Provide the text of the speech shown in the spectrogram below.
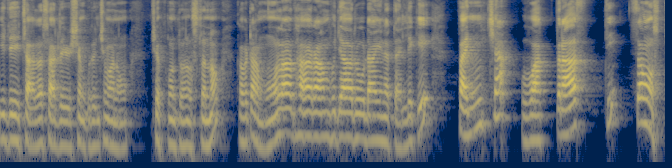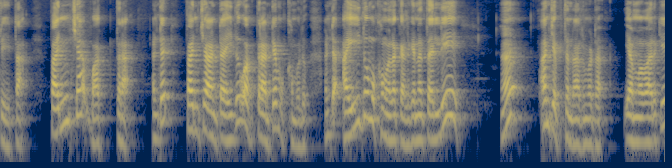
ఇది చాలాసార్లు ఈ విషయం గురించి మనం చెప్పుకుంటూ వస్తున్నాం. కాబట్టి ఆ మూలాధారాంబుజారూఢ అయిన తల్లికి పంచవక్త్రాస్తి సంస్థిత. పంచవక్త్ర అంటే పంచ అంటే ఐదు వక్త్ర అంటే ముఖములు. అంటే ఐదు ముఖములు కలిగిన తల్లి అని చెప్తున్నారు అనమాట ఈ అమ్మవారికి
